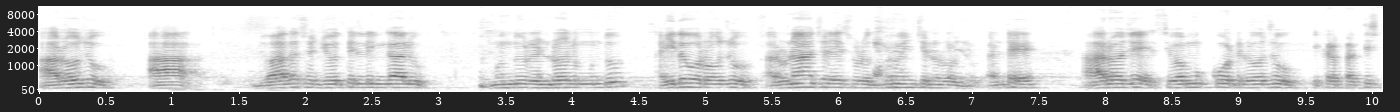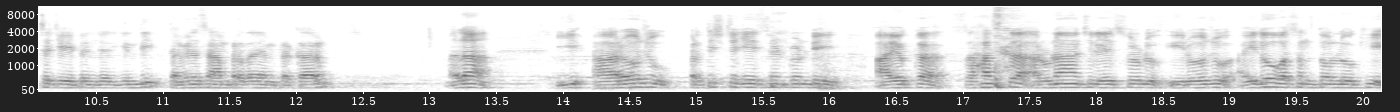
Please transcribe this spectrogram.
ఆ రోజు ఆ ద్వాదశ జ్యోతిర్లింగాలు ముందు రెండు రోజుల ముందు ఐదవ రోజు అరుణాచలేశ్వరుడు ఉద్భవించిన రోజు. అంటే ఆ రోజే శివముక్కోటి రోజు ఇక్కడ ప్రతిష్ట చేయడం జరిగింది తమిళ సాంప్రదాయం ప్రకారం. అలా ఈ ఆ రోజు ప్రతిష్ఠ చేసినటువంటి ఆ యొక్క సహస్ర అరుణాచలేశ్వరుడు ఈరోజు ఐదో వసంతంలోకి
